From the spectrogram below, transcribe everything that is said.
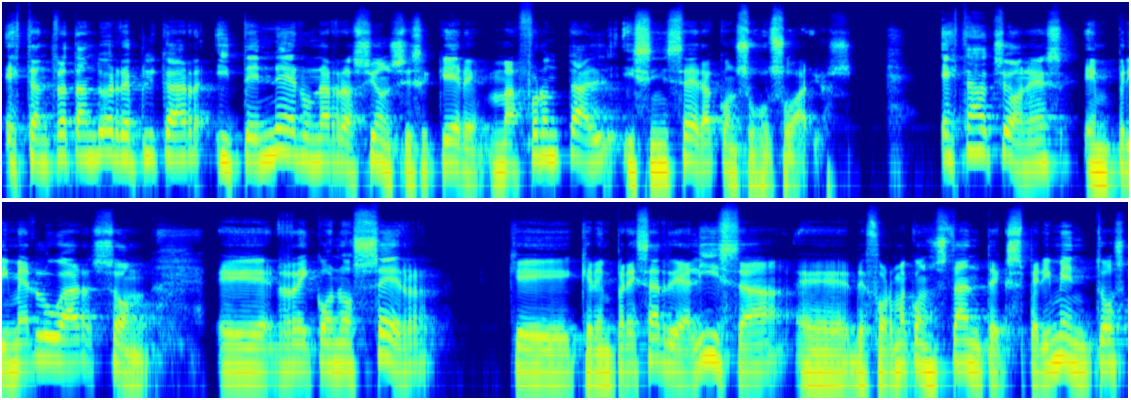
están tratando de replicar y tener una relación, si se quiere, más frontal y sincera con sus usuarios. Estas acciones, en primer lugar, son eh, reconocer que, la empresa realiza eh, de forma constante experimentos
